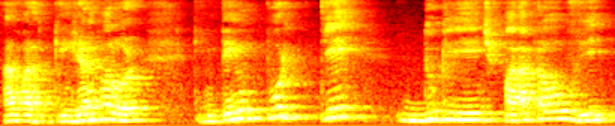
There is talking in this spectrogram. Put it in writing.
Agora, quem gera valor, quem tem um porquê do cliente parar para ouvir,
